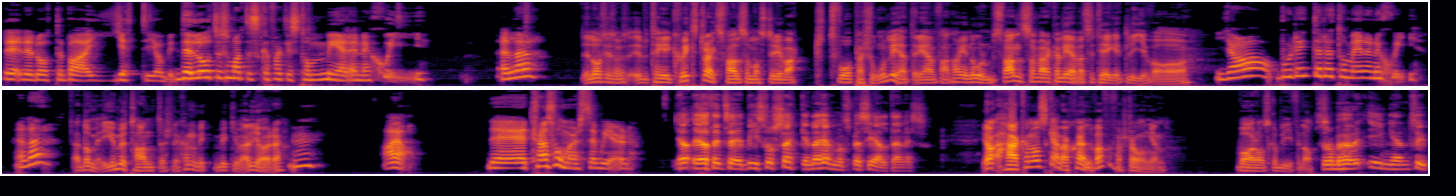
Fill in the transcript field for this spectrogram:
Det, det låter bara jättejobbigt. Det låter som att det ska faktiskt ta mer energi. Eller? Det låter ju som, jag tänker i Quickstrikes fall så måste det ju varit två personligheter igen, för han har ju en ormsvans som verkar leva sitt eget liv och... Ja, borde inte det ta mer energi? Eller? Ja, de är ju mutanter så det kan my- mycket väl göra. Mm. Ah, ja. Det Transformers är weird. Jag, jag tänkte säga, Beast for Second, det händer något speciellt Dennis. Ja, här kan de scanna själva för första gången. Vad de ska bli för något. Så de behöver ingen typ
